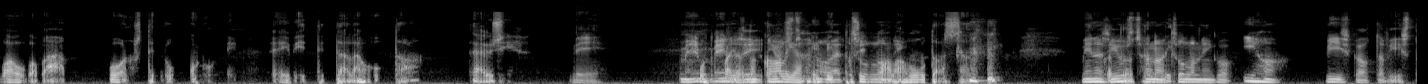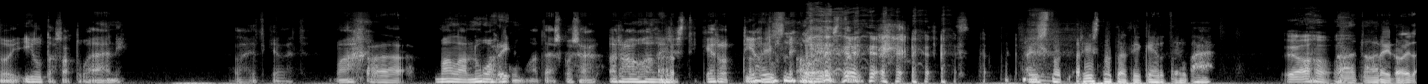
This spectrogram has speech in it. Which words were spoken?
vauva vähän huonosti nukkunut, niin ei viitti täällä huutaa täysin. niin. Me, Mutta jotan just kaljan, niin sanoa, vittu että sit sulla on, pala niinku, huutaa sieltä. meinasin just sanoa, että sulla on niinku ihan 5 kautta 5 toi iltasatu ääni tällä hetkellä. Et Mä, Ää, mä alan nuorukumaan tässä, kun sä rauhallisesti kerrot Diablo Ris- 4. Risto, Risto täytyy kertoa vähän, Joo. vähän tarinoita,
